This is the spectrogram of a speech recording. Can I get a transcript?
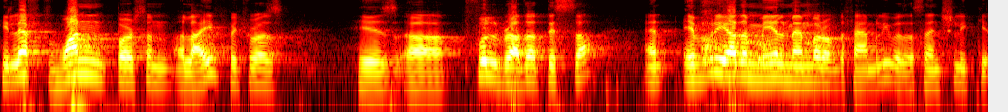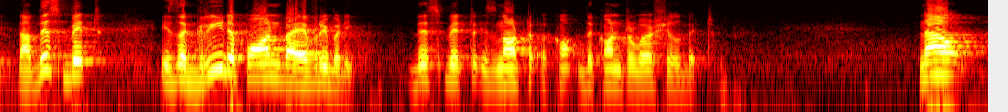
he left one person alive, which was his uh, full brother Tissa, and every other male member of the family was essentially killed. Now, this bit is agreed upon by everybody. This bit is not the controversial bit. Now,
